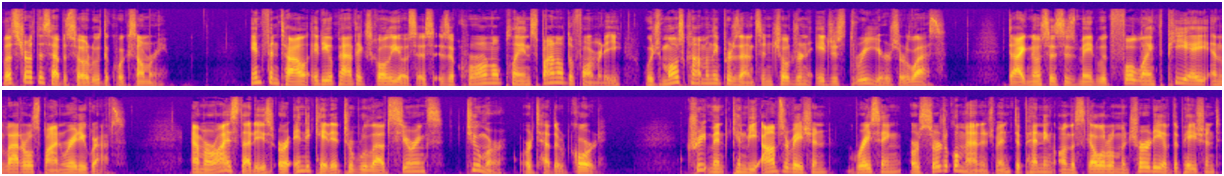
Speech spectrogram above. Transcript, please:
Let's start this episode with a quick summary. Infantile idiopathic scoliosis is a coronal plane spinal deformity which most commonly presents in children ages 3 years or less. Diagnosis is made with full length PA and lateral spine radiographs. MRI studies are indicated to rule out syrinx, tumor, or tethered cord. Treatment can be observation, bracing, or surgical management depending on the skeletal maturity of the patient,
